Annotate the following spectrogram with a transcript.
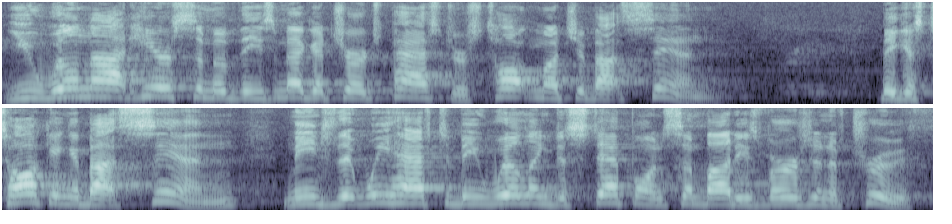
You will not hear some of these megachurch pastors talk much about sin. Because talking about sin means that we have to be willing to step on somebody's version of truth.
